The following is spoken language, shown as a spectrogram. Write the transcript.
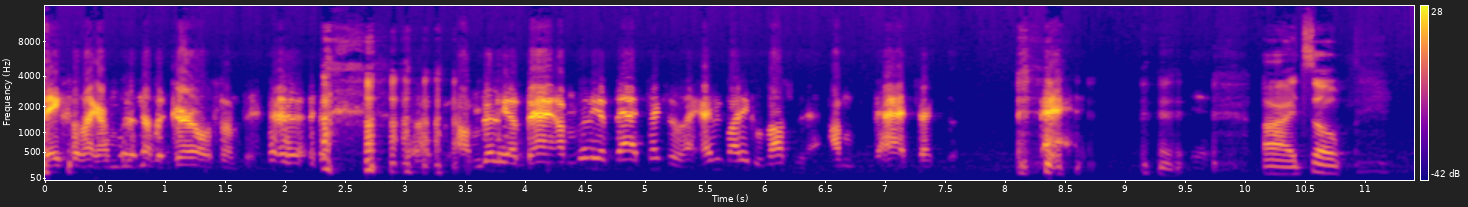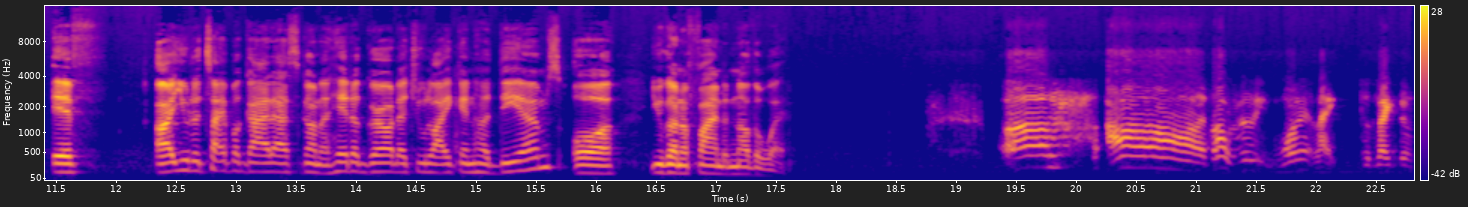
they feel like I'm with another girl or something. I'm really a bad. I'm really a bad texter. Like everybody can vouch for that. I'm a bad texter. Bad. All right. So, if are you the type of guy that's gonna hit a girl that you like in her DMs, or you gonna find another way? Uh, uh, if I really want it, like, like the,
